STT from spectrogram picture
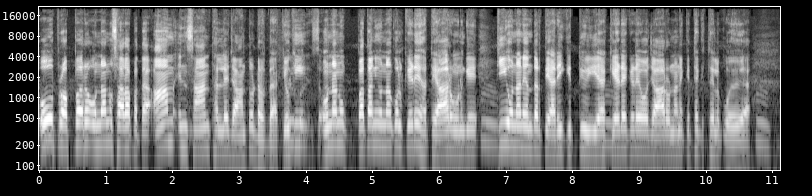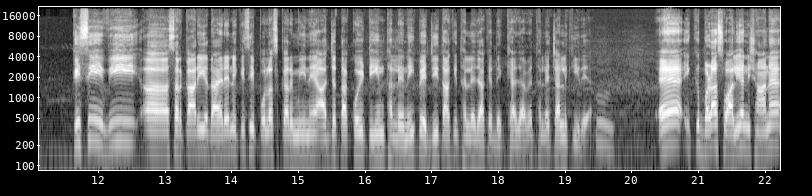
ਉਹ ਪ੍ਰੋਪਰ ਉਹਨਾਂ ਨੂੰ ਸਾਰਾ ਪਤਾ। ਆਮ ਇਨਸਾਨ ਥੱਲੇ ਜਾਣ ਤੋਂ ਡਰਦਾ ਕਿਉਂਕਿ ਉਹਨਾਂ ਨੂੰ ਪਤਾ ਨਹੀਂ ਉਹਨਾਂ ਕੋਲ ਕਿਹੜੇ ਹਥਿਆਰ ਹੋਣਗੇ ਕੀ ਉਹਨਾਂ ਨੇ ਅੰਦਰ ਤਿਆਰੀ ਕੀਤੀ ਹੋਈ ਹੈ ਕਿਹੜੇ ਕਿਹੜੇ ਔਜ਼ਾਰ ਉਹਨਾਂ ਨੇ ਕਿੱਥੇ ਕਿੱਥੇ ਲੁਕੋਏ ਹੋਏ ਆ। ਕਿਸੇ ਵੀ ਸਰਕਾਰੀ ਅਦਾਰੇ ਨੇ ਕਿਸੇ ਪੁਲਿਸ ਕਰਮੀ ਨੇ ਅੱਜ ਤੱਕ ਕੋਈ ਟੀਮ ਥੱਲੇ ਨਹੀਂ ਭੇਜੀ ਤਾਂ ਕਿ ਥੱਲੇ ਜਾ ਕੇ ਦੇਖਿਆ ਜਾਵੇ ਥੱਲੇ ਚੱਲ ਕੀ ਰਿਹਾ। ਇਹ ਇੱਕ ਬੜਾ ਸਵਾਲੀਆ ਨਿਸ਼ਾਨ ਹੈ।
